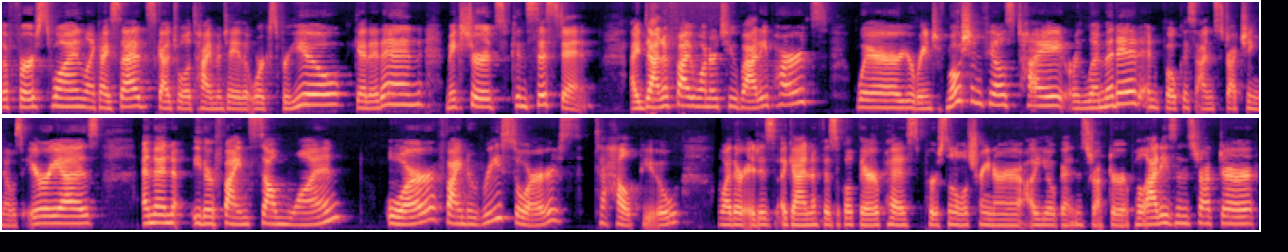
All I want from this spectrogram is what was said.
The first one, like I said, schedule a time of day that works for you, get it in, make sure it's consistent. Identify one or two body parts where your range of motion feels tight or limited and focus on stretching those areas. And then either find someone or find a resource to help you, whether it is, again, a physical therapist, personal trainer, a yoga instructor, a Pilates instructor,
